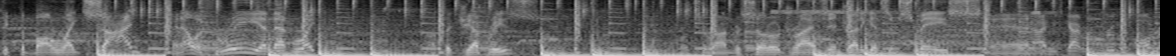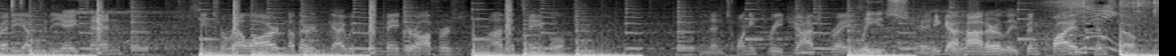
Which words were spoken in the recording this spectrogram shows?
Kick the ball right side. And now a three, and that right off to Jeffries. Works around Risotto, drives in, try to get some space. And guy who's got recruitment already up to the A10. See Terrell Ard, another guy with mid-major offers on the table. And then 23, Josh Gray. Reese. Yeah, he got hot early. He's been quiet since though.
